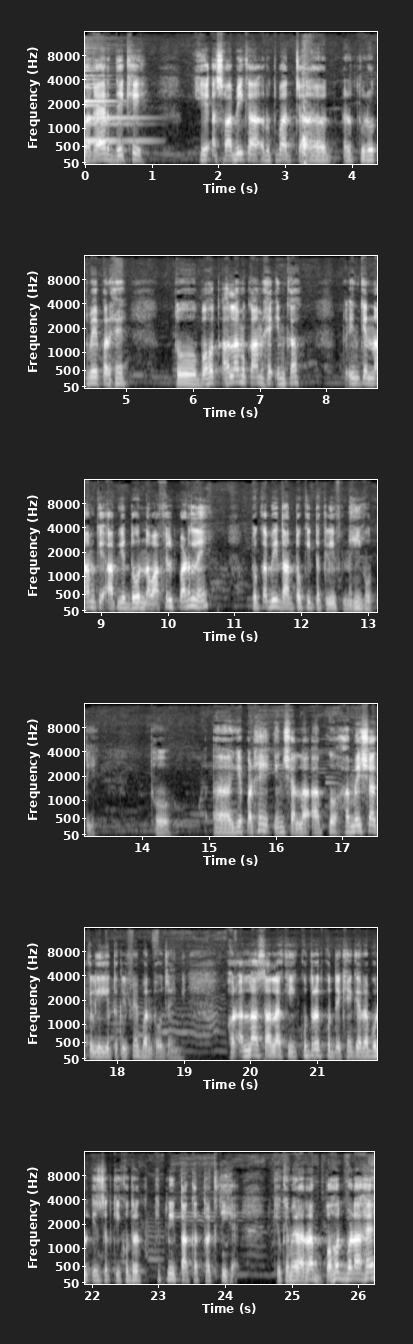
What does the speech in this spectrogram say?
بغیر دیکھے یہ اسوابی کا رتبہ رتبے پر ہیں۔ تو بہت اعلیٰ مقام ہے ان کا۔ تو ان کے نام کے آپ یہ دو نوافل پڑھ لیں تو کبھی دانتوں کی تکلیف نہیں ہوتی۔ تو یہ پڑھیں، انشاءاللہ آپ کو ہمیشہ کے لیے یہ تکلیفیں بند ہو جائیں گی۔ اور اللہ تعالیٰ کی قدرت کو دیکھیں کہ رب العزت کی قدرت کتنی طاقت رکھتی ہے۔ کیونکہ میرا رب بہت بڑا ہے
